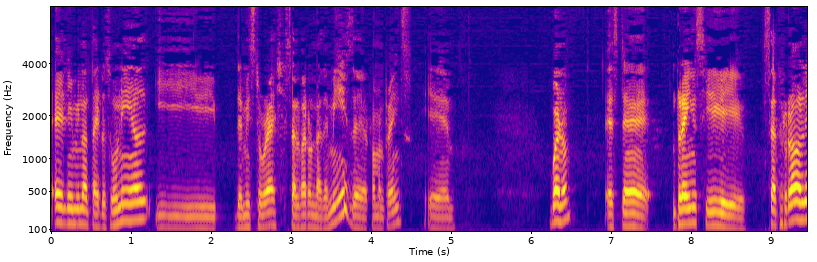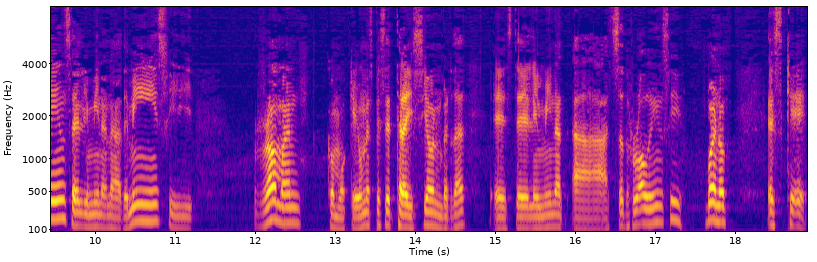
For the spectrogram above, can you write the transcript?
Eliminó a Tyrus O'Neill y de Mr. Edge salvaron a The Miz de Roman Reigns. Eh, bueno, este Reigns y Seth Rollins eliminan a The y Roman, como que una especie de traición, ¿verdad? Este elimina a Seth Rollins y bueno, es que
